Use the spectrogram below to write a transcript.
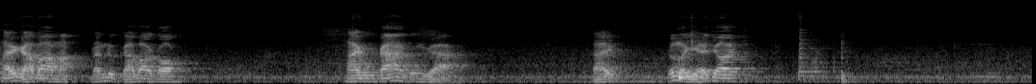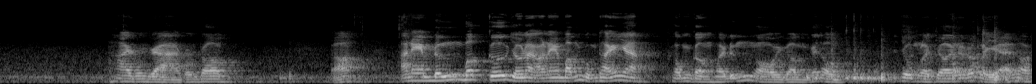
Thấy cả ba mặt, đánh được cả ba con. Hai con cá con gà. Đấy, rất là dễ chơi. Hai con gà, con tôm. Đó, anh em đứng bất cứ chỗ nào, anh em bấm cũng thấy nha. Không cần phải đứng ngồi gần cái thùng. Nói chung là chơi nó rất là dễ thôi.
